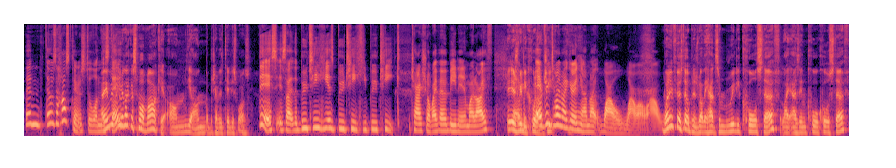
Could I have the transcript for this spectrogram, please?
then there was a house clearance stall on this It was, day. it was like a small market on yeah on whichever day this was. This is like the boutique is boutiquey boutique. charity shop I've ever been in in my life. It is every, really um, cool, Every actually. time I go in here, I'm like, wow, wow, wow, wow. When it first opened as well, they had some really cool stuff, like as in cool, cool stuff.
